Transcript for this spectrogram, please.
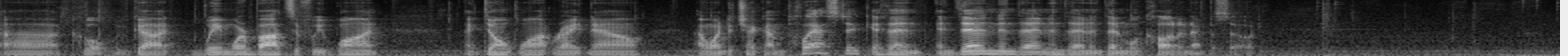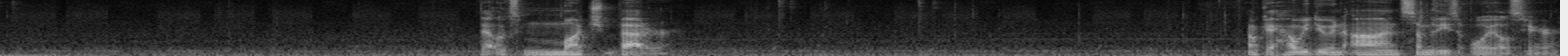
Uh, cool. We've got way more bots if we want. I don't want right now. I wanted to check on plastic and then and then and then and then and then we'll call it an episode. That looks much better. Okay, how are we doing on some of these oils here?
